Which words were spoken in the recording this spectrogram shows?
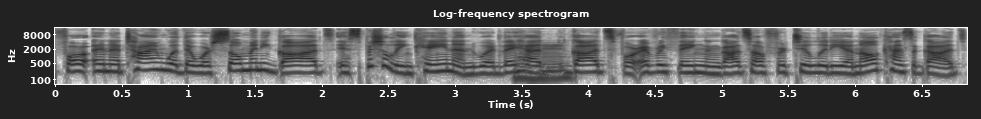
for in a time where there were so many gods, especially in Canaan, where they had mm-hmm. gods for everything and gods of fertility and all kinds of gods.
